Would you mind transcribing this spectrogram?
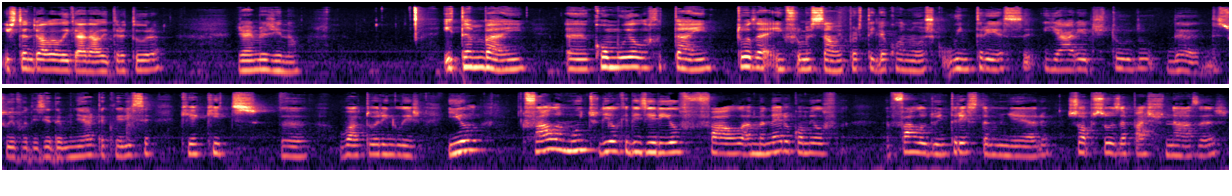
E estando ela ligada à literatura, já imaginam? E também uh, como ele retém toda a informação e partilha connosco o interesse e a área de estudo da, da sua, vou dizer, da mulher, da Clarissa, que é Keats, uh, o autor inglês. E ele fala muito dele, quer dizer, ele fala, a maneira como ele fala do interesse da mulher, só pessoas apaixonadas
